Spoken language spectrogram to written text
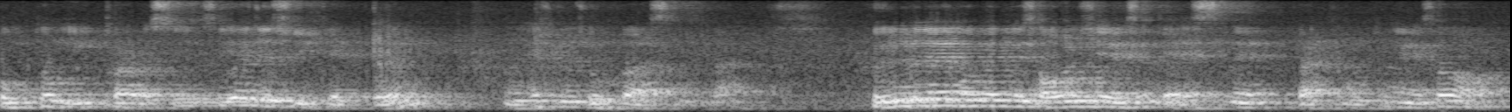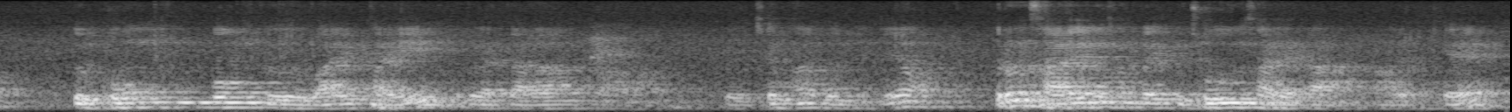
공통 인프라로 쓰, 쓰여질 수 있게끔 음, 해주면 좋을 것 같습니다. 근래에 보면 서울시에서 그 S-Net 같은 걸 통해서 그 공공 그 와이파이를 갖다가 어, 그 제공하고 있는데요. 그런 사례도 상당히 그 좋은 사례다 어, 이렇게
